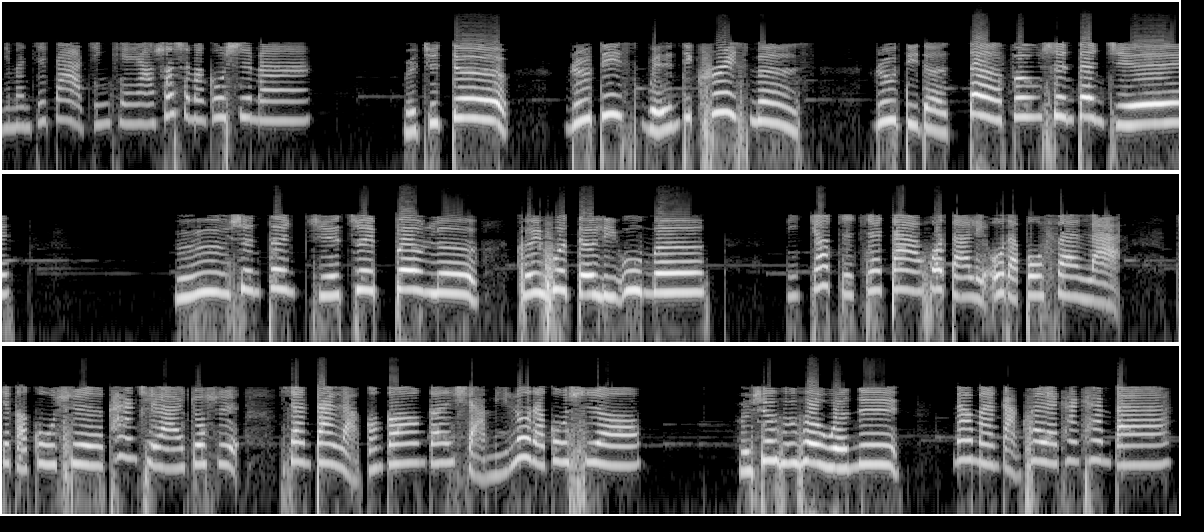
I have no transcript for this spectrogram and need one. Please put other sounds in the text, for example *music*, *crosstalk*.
你们知道今天要说什么故事吗？我知道，Rudy's Windy Christmas。Rudy 的大风圣诞节，哦，圣诞节最棒了！可以获得礼物吗？你就只知道获得礼物的部分啦。这个故事看起来就是圣诞老公公跟小麋鹿的故事哦，好像很好玩呢。那我们赶快来看看吧。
